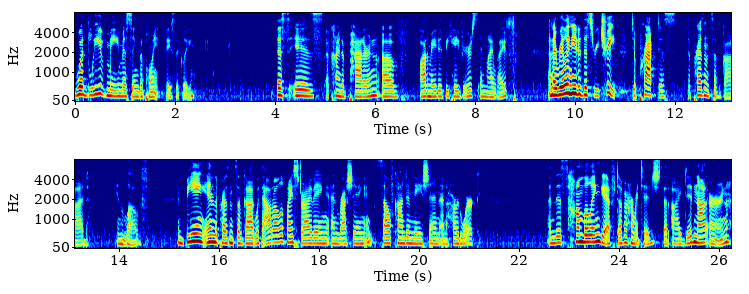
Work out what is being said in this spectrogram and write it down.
would leave me missing the point, basically. This is a kind of pattern of automated behaviors in my life. And I really needed this retreat to practice the presence of God in love. And being in the presence of God without all of my striving and rushing and self condemnation and hard work. And this humbling gift of a hermitage that I did not earn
